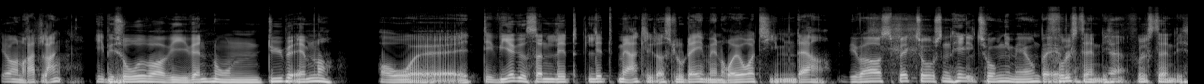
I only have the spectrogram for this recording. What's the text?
det var en ret lang episode, hvor vi vendte nogle dybe emner, og øh, det virkede sådan lidt, lidt mærkeligt at slutte af med en røverteam der. Vi var også begge to sådan helt tunge i maven bagefter. Fuldstændig, Ja. fuldstændig.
